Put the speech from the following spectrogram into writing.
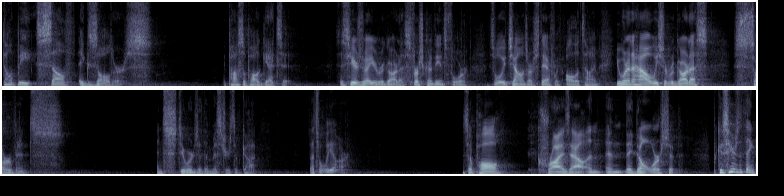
Don't be self exalters. The Apostle Paul gets it says, Here's how you regard us 1 Corinthians 4. This is what we challenge our staff with all the time. You want to know how we should regard us? Servants and stewards of the mysteries of God. That's what we are. So Paul cries out, and, and they don't worship. Because here's the thing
